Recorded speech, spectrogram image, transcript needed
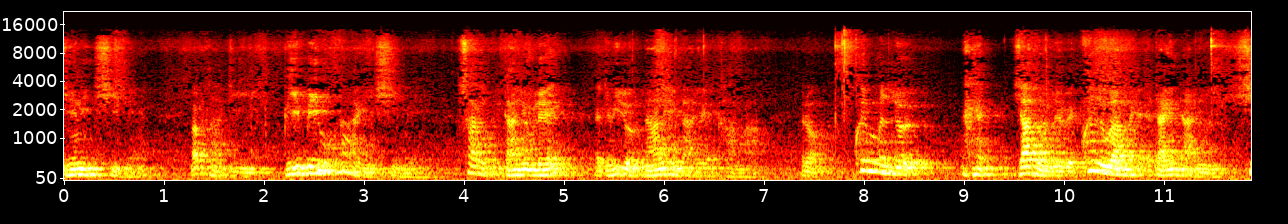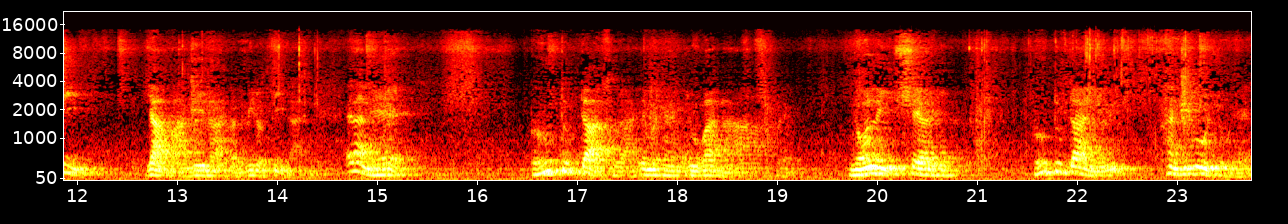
ခြင်းတွေရှိမယ်နောက်တစ်ခါဒီဘေးဘေးဥစ္စာတွေရှိမယ်စသဖြင့်ဒါမျိုးလဲတပည့်တော်နားလည်လာတဲ့အခါမှာအဲ့တော့ခွင့်မလွတ်ရတော့လည်းပဲခွင့်လွတ်ရမယ်အတိုင်းအတာတွေရှိရပါလေလားတော့တပည့်တော်သိလာတယ်အဲ့ဒါနဲ့ဘုရုတ္တဆိုတာအင်မတန်လူပါလား knowledge sharing ဘုဒ္ဓတာကြီးဖန်တီးဖို့လိုတယ်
